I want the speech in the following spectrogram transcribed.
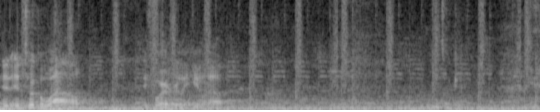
it, it took a while before it really healed up. It's okay. Okay,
